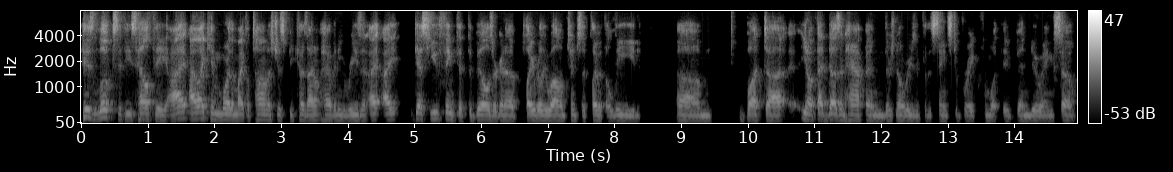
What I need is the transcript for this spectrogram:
his looks if he's healthy. I, I like him more than Michael Thomas just because I don't have any reason. I, I guess you think that the Bills are going to play really well and potentially play with a lead. Um, but, uh, you know, if that doesn't happen, there's no reason for the Saints to break from what they've been doing. So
